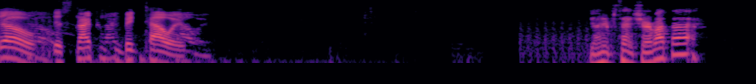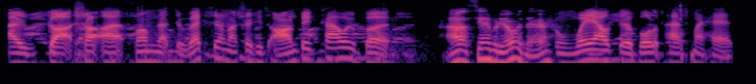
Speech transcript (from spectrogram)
Yo, they're sniping from Big Tower. You 100% sure about that? I got shot at from that direction. I'm not sure he's on Big Tower, but I don't see anybody over there. from way out there, a bullet passed my head.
